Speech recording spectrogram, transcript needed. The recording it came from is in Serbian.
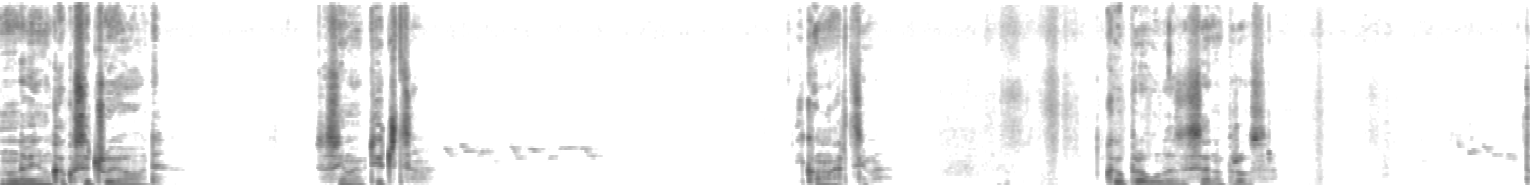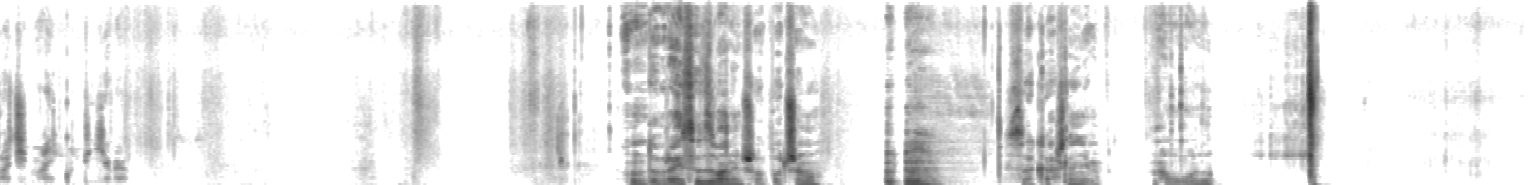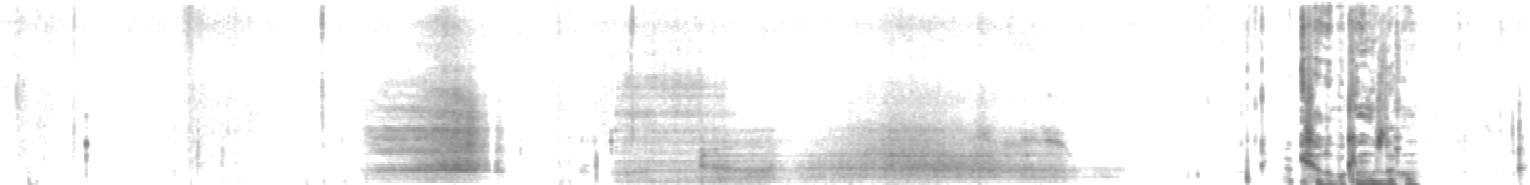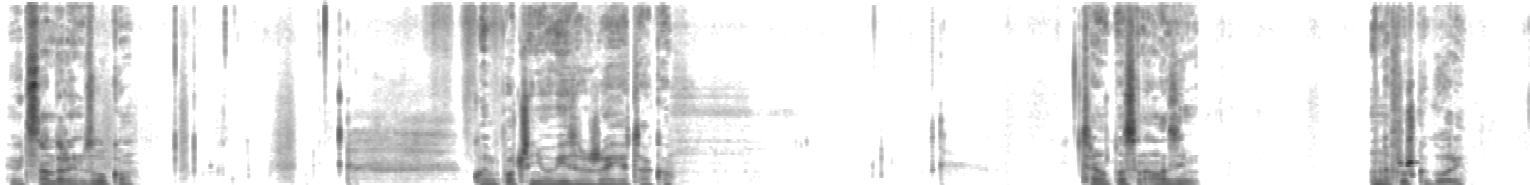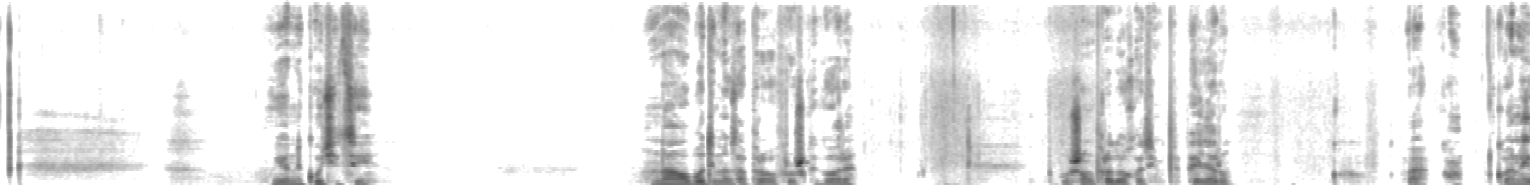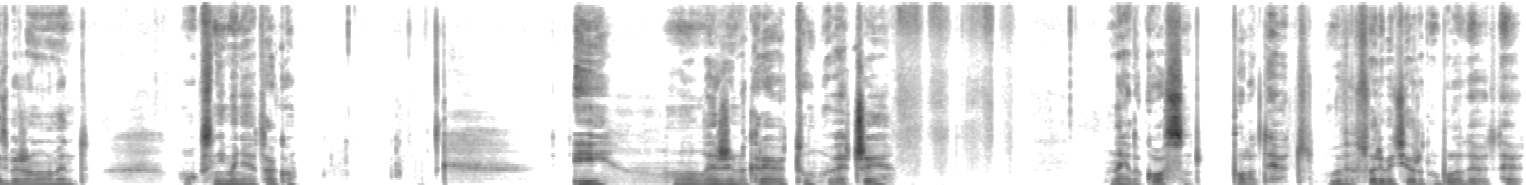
Da vidimo kako se čuje ovde. Sa svim ovim ptičicama. I komarcima. Koji upravo ulaze sad na prozor. Dođi, majku ti jebe. Dobra, i sad zvanično počnemo sa kašljanjem na uvodu. I sa dubokim uzdahom već standardnim zvukom kojim počinju ovi izražaji je tako. Trenutno se nalazim na Fruškoj gori u jednoj kućici na obodima zapravo Fruške gore. Pokušam upravo da pepeljaru koja je neizbežan element ovog snimanja je tako. I ležim na krevetu, veče je, negdje oko 8, pola 9. U stvari već je vjerojatno pola 9, 9.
